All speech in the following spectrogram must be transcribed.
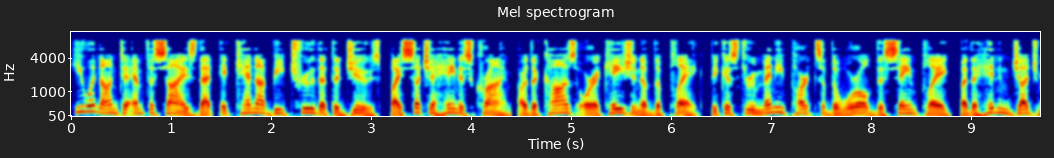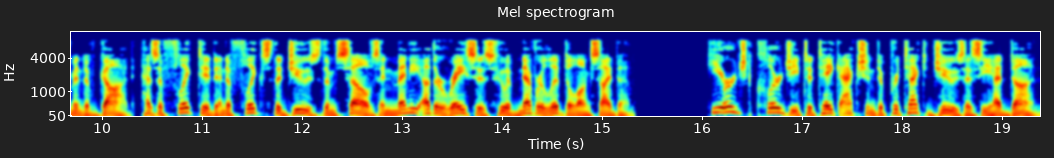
He went on to emphasize that it cannot be true that the Jews, by such a heinous crime, are the cause or occasion of the plague, because through many parts of the world the same plague, by the hidden judgment of God, has afflicted and afflicts the Jews themselves and many other races who have never lived alongside them. He urged clergy to take action to protect Jews as he had done.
